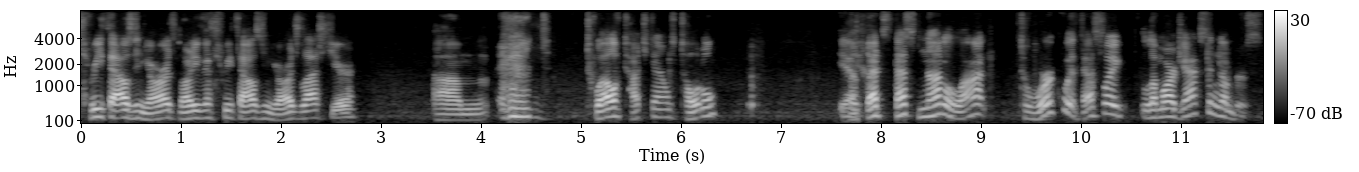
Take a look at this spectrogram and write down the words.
three thousand yards? Not even three thousand yards last year, um, and twelve touchdowns total. Yeah, like that's that's not a lot to work with. That's like Lamar Jackson numbers.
